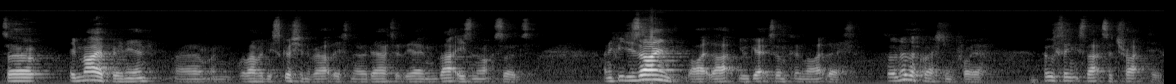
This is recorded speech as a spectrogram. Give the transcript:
So, in my opinion, um, and we'll have a discussion about this no doubt at the end, that is not SUDS. And if you design like that, you'll get something like this. So another question for you. Who thinks that's attractive?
